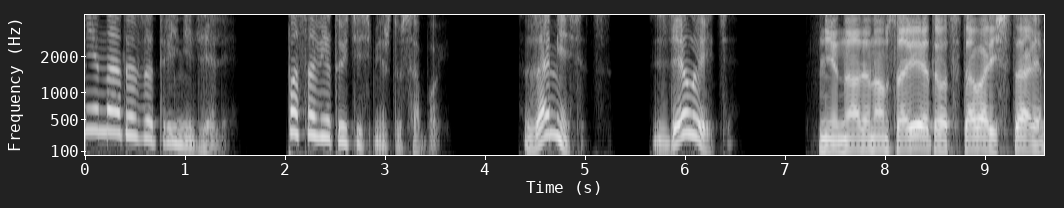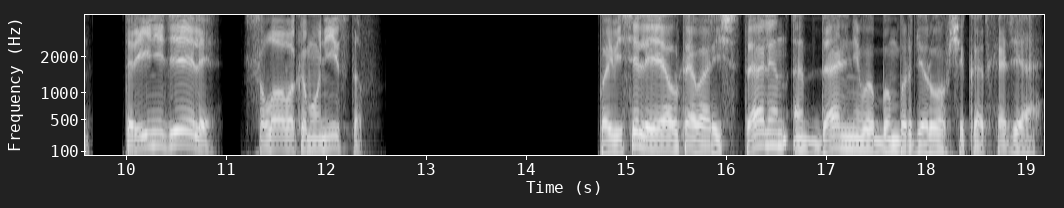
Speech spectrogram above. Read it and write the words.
«Не надо за три недели. Посоветуйтесь между собой. За месяц. Сделаете?» «Не надо нам советоваться, товарищ Сталин. Три недели. Слово коммунистов». Повеселел товарищ Сталин от дальнего бомбардировщика отходя.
